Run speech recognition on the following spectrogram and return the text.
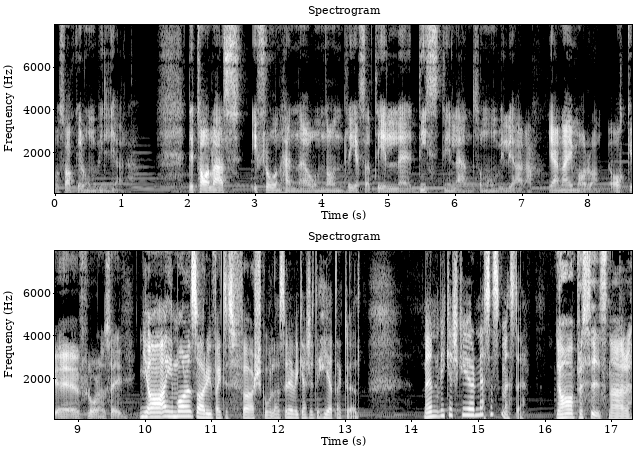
och saker hon vill göra. Det talas ifrån henne om någon resa till eh, Disneyland som hon vill göra, gärna imorgon. Och eh, Florence säger Ja, imorgon så har du ju faktiskt förskola, så det är väl kanske inte helt aktuellt. Men vi kanske kan göra det nästa semester. Ja, precis. När,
